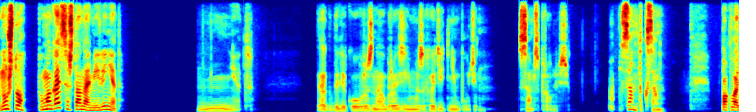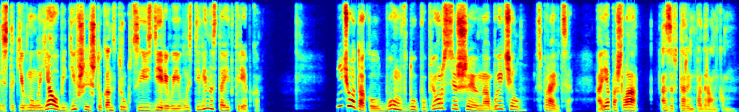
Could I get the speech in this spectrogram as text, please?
Ну что, помогать со штанами или нет? Нет. Так далеко в разнообразие мы заходить не будем. Сам справлюсь. Сам так сам. Покладисто кивнула я, убедившись, что конструкция из дерева и властелина стоит крепко. Ничего так, лбом в дуб уперся, шею набычил, справится. А я пошла за вторым подранком.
